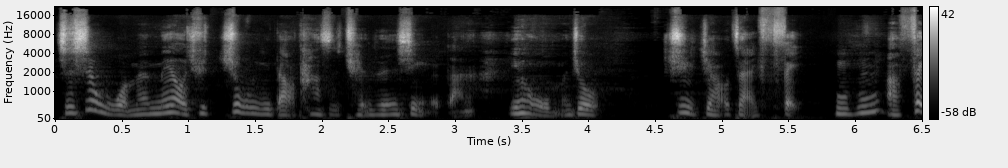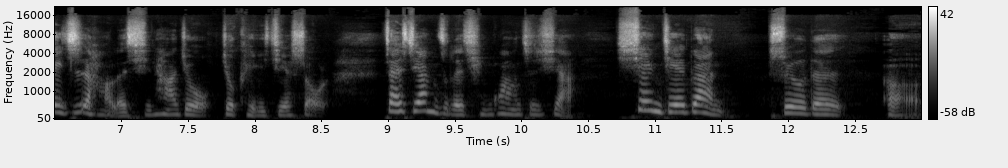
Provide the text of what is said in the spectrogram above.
只是我们没有去注意到它是全身性的感染，因为我们就聚焦在肺。嗯哼，啊，肺治好了，其他就就可以接受了。在这样子的情况之下，现阶段所有的呃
